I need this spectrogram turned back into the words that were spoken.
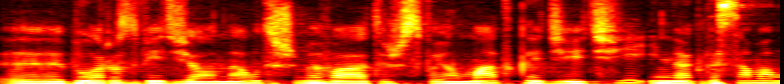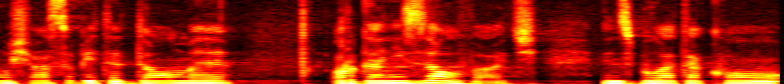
y, była rozwiedziona, utrzymywała też swoją matkę, dzieci i nagle sama musiała sobie te domy organizować. Więc była taką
